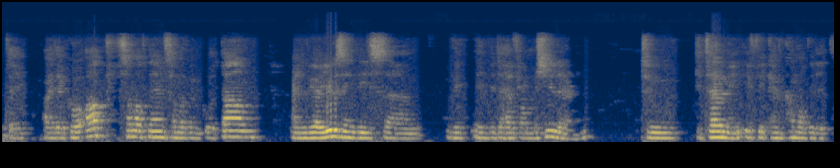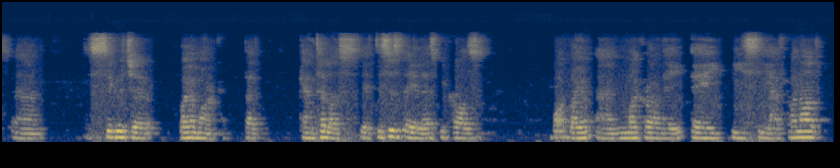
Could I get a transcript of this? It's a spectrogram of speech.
they either go up, some of them, some of them go down, and we are using these um, with, with, the help from machine learning to determine if we can come up with a um, signature biomarker that can tell us that this is ALS because bio, uh, microRNA A, B, C have gone up,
